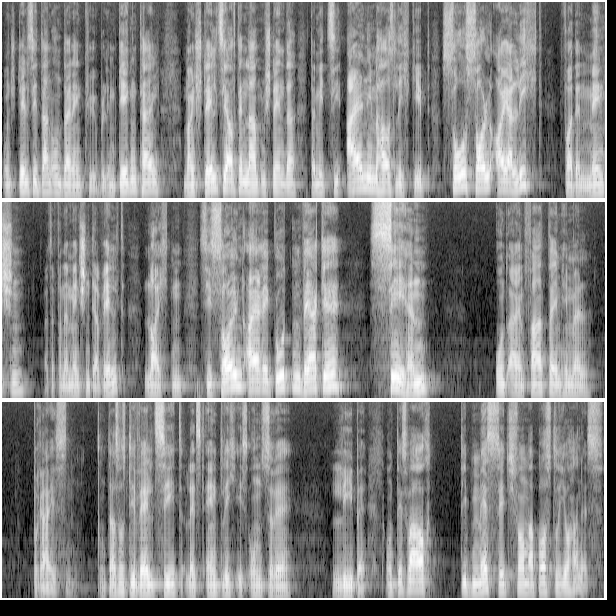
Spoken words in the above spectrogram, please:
und stellt sie dann unter einen Kübel. Im Gegenteil, man stellt sie auf den Lampenständer, damit sie allen im Haus Licht gibt. So soll euer Licht vor den Menschen, also von den Menschen der Welt, leuchten. Sie sollen eure guten Werke sehen und euren Vater im Himmel preisen. Und das, was die Welt sieht, letztendlich ist unsere Liebe. Und das war auch die Message vom Apostel Johannes.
